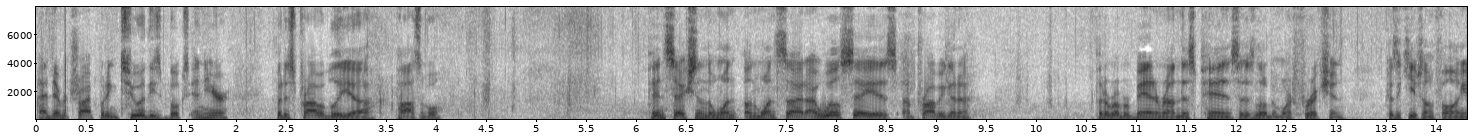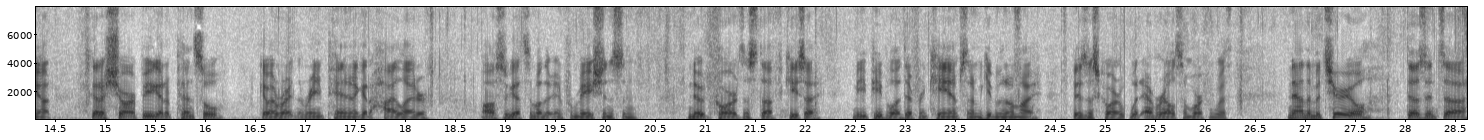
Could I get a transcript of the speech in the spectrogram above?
I've never tried putting two of these books in here, but it's probably uh, possible. Pin section on the one on one side. I will say is I'm probably gonna put a rubber band around this pin so there's a little bit more friction because it keeps on falling out. It's got a Sharpie, got a pencil, got my Rite in the Rain pin, and I got a highlighter. Also got some other information, some note cards and stuff in case I meet people at different camps and I'm giving them my business card, or whatever else I'm working with. Now the material doesn't, uh,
